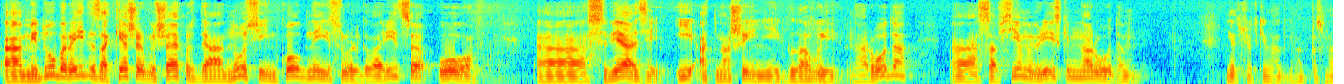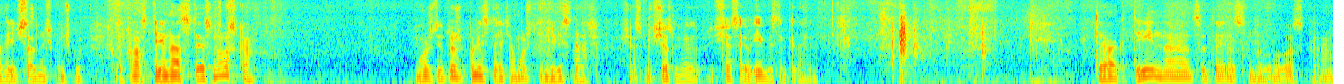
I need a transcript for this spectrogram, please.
А, Медуба Рейда за Кешер Вишайхус да Носи им колбный Исроль говорится о э, связи и отношении главы народа э, со всем еврейским народом, нет, все-таки надо, надо посмотреть. Сейчас, одну секундочку. Это у нас 13 сноска. Можете тоже полистать, а можете не листать. Сейчас, мы, сейчас, мы, сейчас я, я быстренько найду. Так, 13 сноска.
